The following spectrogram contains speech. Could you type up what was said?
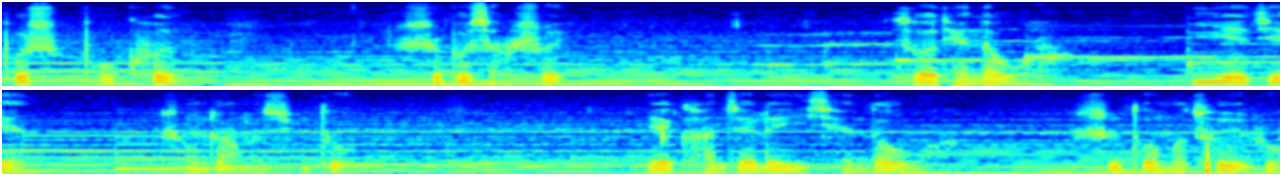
不是不困，是不想睡。昨天的我一夜间成长了许多，也看见了以前的我是多么脆弱，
